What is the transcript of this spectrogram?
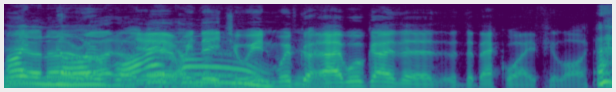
I Yeah, know, right? right? Yeah, we need you Oh. in. We've got. Uh, we'll go the the back way if you like. Have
